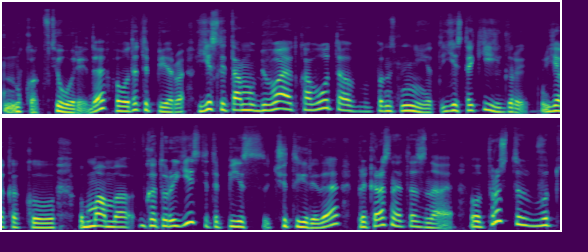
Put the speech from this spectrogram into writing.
ну как, в теории, да? Вот это первое. Если там убивают кого-то, нет, есть такие игры. Я как э, мама, у которой есть это PS4, да, прекрасно это знаю. Вот просто вот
